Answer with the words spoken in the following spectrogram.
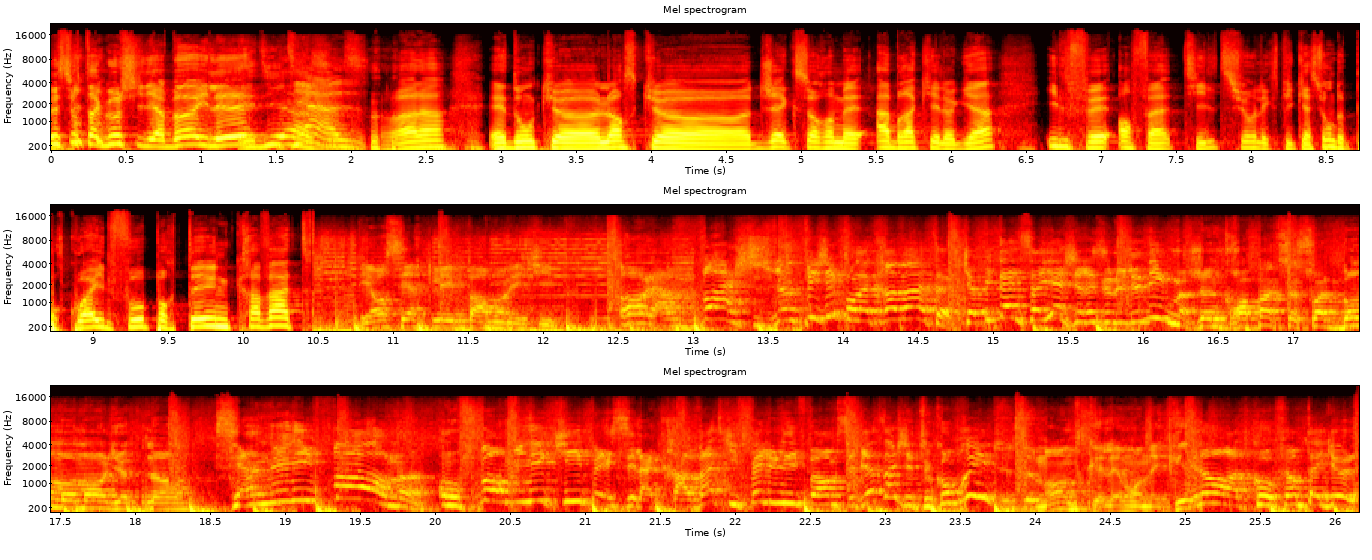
Et sur ta gauche, il y a Boyle et. et Diaz. Diaz. Voilà. Et donc, euh, lorsque euh, Jake se remet à braquer le gars, il fait enfin tilt sur l'explication de pourquoi il faut porter une cravate. Et encerclé par mon équipe. Oh la vache, je viens de piger pour la cravate Capitaine, ça y est, j'ai résolu Je ne crois pas que ce soit le bon moment, lieutenant. C'est un uniforme On forme une équipe et c'est la cravate qui fait l'uniforme. C'est bien ça, j'ai tout compris. Je demande quelle est mon équipe. Mais non, Radko, ferme ta gueule.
